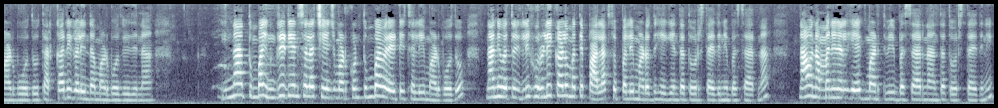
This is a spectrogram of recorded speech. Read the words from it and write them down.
ಮಾಡ್ಬೋದು. ತರಕಾರಿಗಳಿಂದ ಮಾಡ್ಬೋದು ಇದನ್ನು. ಇನ್ನ ತುಂಬ ಇಂಗ್ರೀಡಿಯೆಂಟ್ಸ್ ಎಲ್ಲ ಚೇಂಜ್ ಮಾಡ್ಕೊಂಡು ತುಂಬ ವೆರೈಟೀಸ್ ಅಲ್ಲಿ ಮಾಡ್ಬೋದು. ನಾನಿವತ್ತು ಇಲ್ಲಿ ಹುರುಳಿಕಾಳು ಮತ್ತೆ ಪಾಲಕ್ ಸೊಪ್ಪಲ್ಲಿ ಮಾಡೋದು ಹೇಗೆ ಅಂತ ತೋರಿಸ್ತಾ ಇದ್ದೀನಿ ಬಸ್ಸಾರ್ನ. ನಾವು ನಮ್ಮ ಮನೆಯಲ್ಲಿ ಹೇಗೆ ಮಾಡ್ತೀವಿ ಬಸ್ಸಾರ್ನ ಅಂತ ತೋರಿಸ್ತಾ ಇದ್ದೀನಿ.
